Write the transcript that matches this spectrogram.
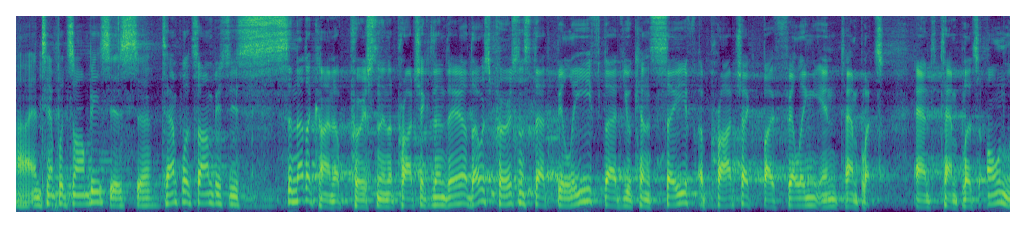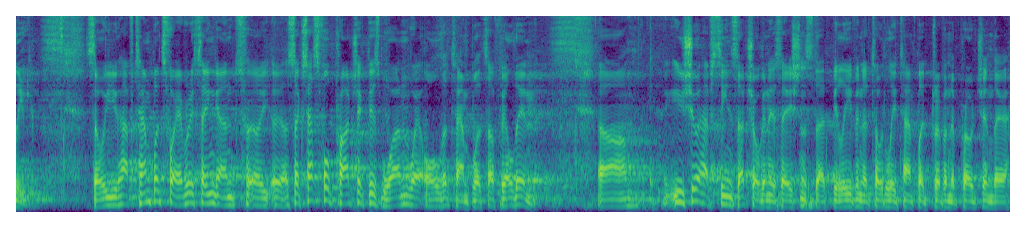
Uh, and Template Zombies is. Uh, Template Zombies is another kind of person in a project, and they're those persons that believe that you can save a project by filling in templates and templates only. So you have templates for everything, and uh, a successful project is one where all the templates are filled in. Uh, you should have seen such organizations that believe in a totally template-driven approach in there,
